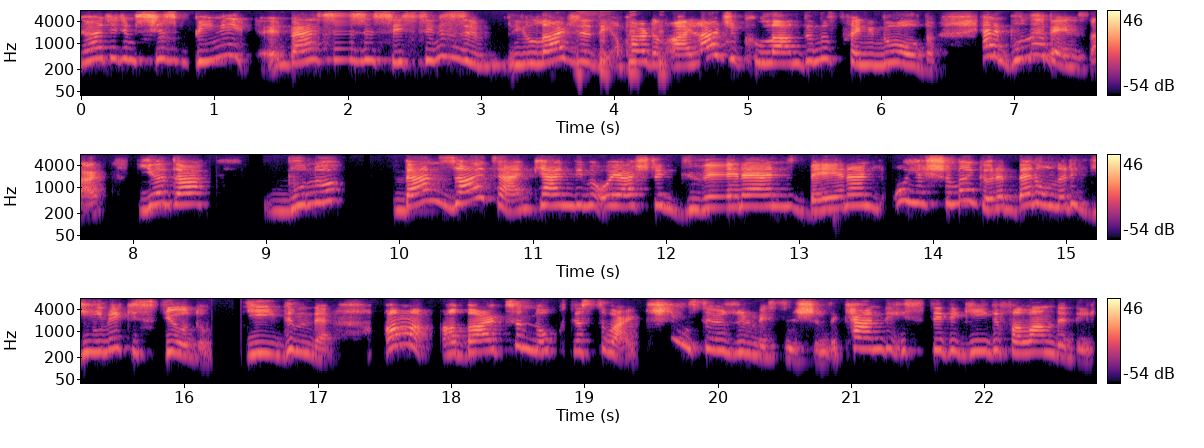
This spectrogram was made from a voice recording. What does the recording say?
Ya dedim siz beni, e, ben sizin sesinizi yıllarca, pardon aylarca kullandınız hani ne oldu? Yani buna benzer ya da bunu ben zaten kendimi o yaşta güvenen, beğenen, o yaşıma göre ben onları giymek istiyordum. Giydim de. Ama abartı noktası var. Kimse üzülmesin şimdi. Kendi istedi giydi falan da değil.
